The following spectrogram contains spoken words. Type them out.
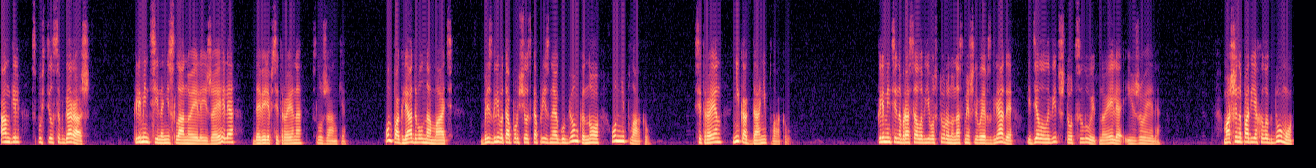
Ангель спустился в гараж. Клементина несла Ноэля и Жаэля, доверив Ситроэна служанке. Он поглядывал на мать. Брезгливо топорщилась капризная губенка, но он не плакал. Ситроэн никогда не плакал. Клементина бросала в его сторону насмешливые взгляды и делала вид, что целует Ноэля и Жоэля. Машина подъехала к дому,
